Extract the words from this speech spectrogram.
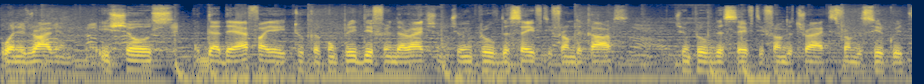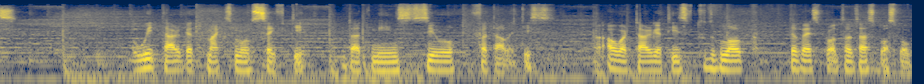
when you're driving. It shows that the FIA took a complete different direction to improve the safety from the cars, to improve the safety from the tracks, from the circuits. We target maximum safety. That means zero fatalities. Our target is to develop the best product as possible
